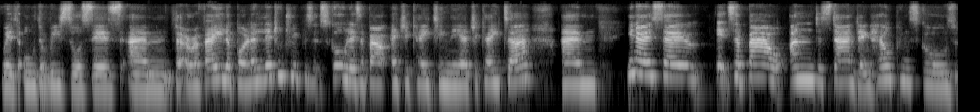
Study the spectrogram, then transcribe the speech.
with all the resources um, that are available. And Little Troopers at School is about educating the educator. Um, you know, so it's about understanding, helping schools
